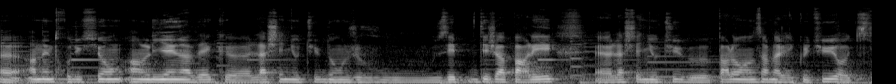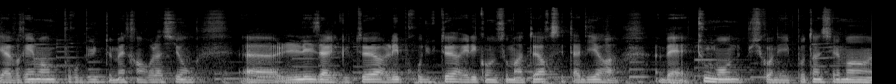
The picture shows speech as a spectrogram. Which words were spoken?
euh, en introduction en lien avec euh, la chaîne YouTube dont je vous ai déjà parlé, la chaîne YouTube Parlons ensemble agriculture qui a vraiment pour but de mettre en relation les agriculteurs, les producteurs et les consommateurs, c'est-à-dire ben, tout le monde puisqu'on est potentiellement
